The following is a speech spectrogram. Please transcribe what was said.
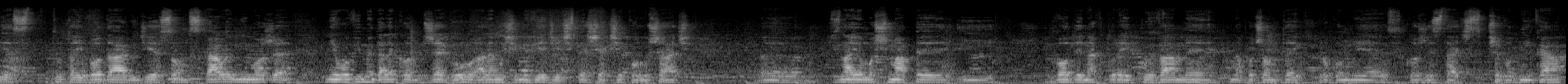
y, jest tutaj woda, gdzie są skały, mimo że nie łowimy daleko od brzegu, ale musimy wiedzieć też jak się poruszać. Y, Znajomość mapy i wody, na której pływamy. Na początek proponuję skorzystać z przewodnika,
